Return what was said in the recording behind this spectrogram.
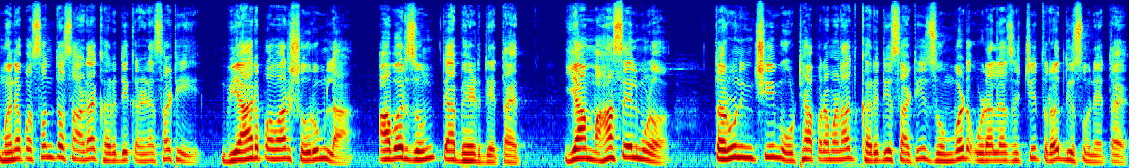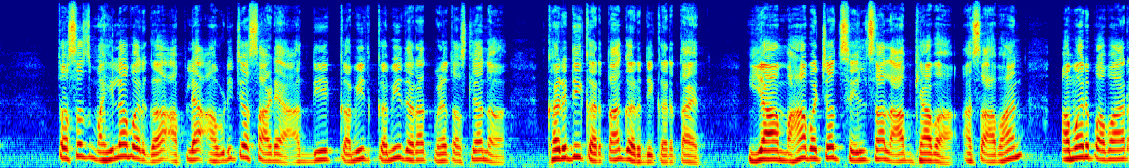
मनपसंत साड्या खरेदी करण्यासाठी वी आर पवार शोरूमला आवर्जून त्या भेट देत आहेत या महासेलमुळं तरुणींची मोठ्या प्रमाणात खरेदीसाठी झुंबड उडाल्याचं चित्र दिसून येत आहे. तसंच महिला वर्ग आपल्या आवडीच्या साड्या अगदी कमीत कमी दरात मिळत असल्यानं खरेदी करता गर्दी करतायत. या महाबचत सेलचा लाभ घ्यावा असं आवाहन अमर पवार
